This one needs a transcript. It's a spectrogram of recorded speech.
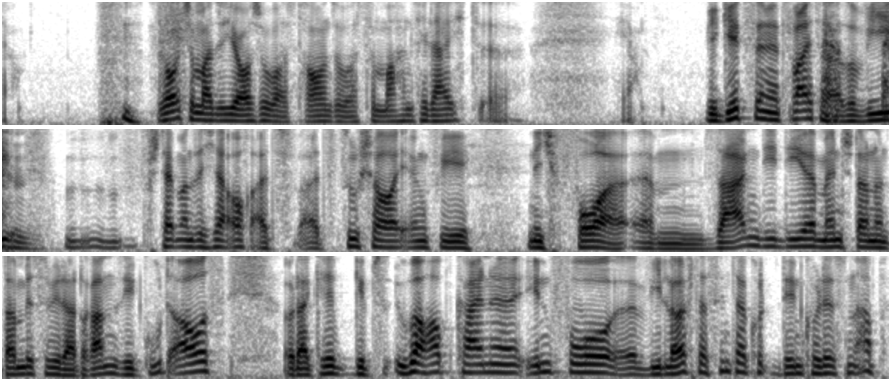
ja. Sollte man sich auch sowas trauen, sowas zu machen, vielleicht. Äh. Wie geht's denn jetzt weiter? Also wie w- stellt man sich ja auch als, als Zuschauer irgendwie nicht vor? Ähm, sagen die dir, Mensch, dann und dann bist du wieder dran, sieht gut aus? Oder gibt es überhaupt keine Info? Äh, Wie läuft das hinter den Kulissen ab?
